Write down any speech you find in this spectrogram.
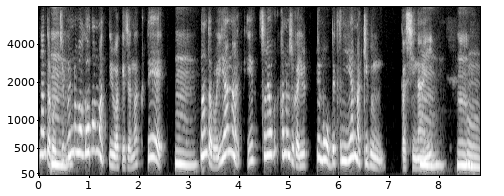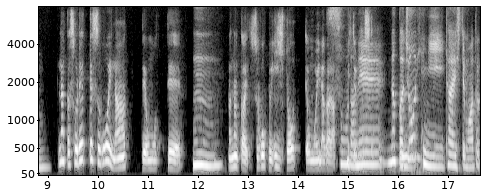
なんだろう、自分のわがままっていうわけじゃなくて、うん。なんだろう、嫌な、それを彼女が言っても別に嫌な気分がしない。うん。う。うんん。なんかそれってすごいなって思って、うん。あなんかすごくいい人って思いながらそうだ見てました。ね。なんか、上品に対しても温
